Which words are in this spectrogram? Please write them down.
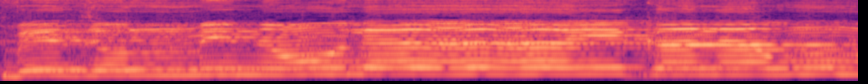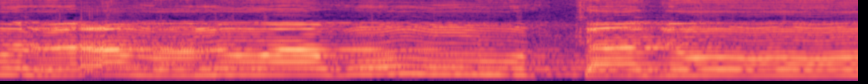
بظلم لهم الأمن وهم مهتدون.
